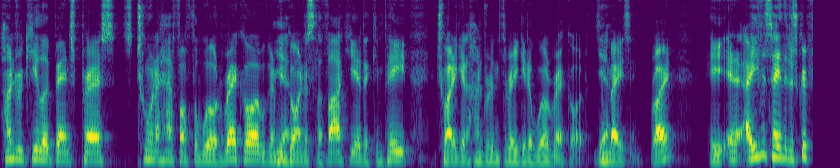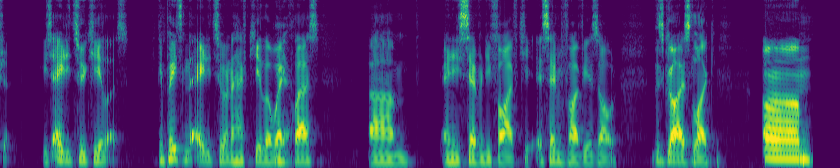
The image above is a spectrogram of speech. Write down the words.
100 kilo bench press, it's two and a half off the world record. We're going to Yeah. be going to Slovakia to compete, try to get 103, get a world record. It's Yeah. amazing, right? He, and I even say in the description, he's 82 kilos. He competes in the 82 and a half kilo weight Yeah. class, um, and he's 75, 75 years old. This guy's like, um,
